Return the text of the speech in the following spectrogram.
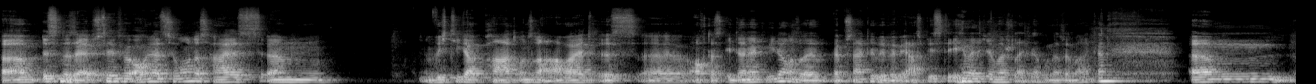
Ähm, ist eine Selbsthilfeorganisation, das heißt, ähm, ein wichtiger Part unserer Arbeit ist äh, auch das Internet wieder, unsere Webseite www.aspis.de, wenn ich immer Schleichwerbung dafür machen kann. Ähm,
